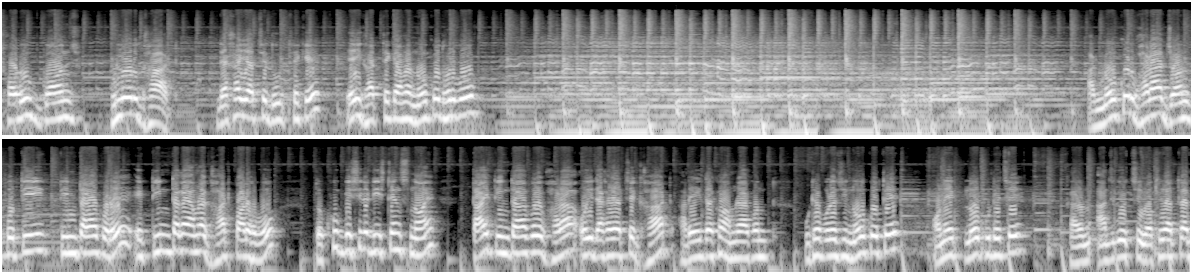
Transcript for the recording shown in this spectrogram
স্বরূপগঞ্জ হুলোর ঘাট। দেখাই যাচ্ছে দূর থেকে। এই ঘাট থেকে আমরা নৌকো ধরবো। আর নৌকোর ভাড়া জনপ্রতি তিন টাকা করে, এই তিন টাকায় আমরা ঘাট পার হব। তো খুব বেশিটা ডিস্টেন্স নয়, তাই তিন টাকা করে ভাড়া, ওই দেখা যাচ্ছে ঘাট। আর এই দেখো আমরা এখন উঠে পড়েছি নৌকোতে, অনেক লোক উঠেছে, কারণ আজকে হচ্ছে রথযাত্রার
